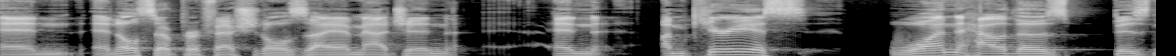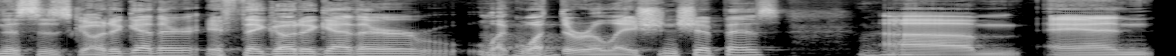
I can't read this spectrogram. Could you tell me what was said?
and and also professionals, I imagine. And I'm curious, one, how those businesses go together, if they go together, like what the relationship is, Mhm. um, and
